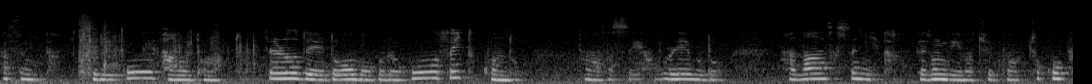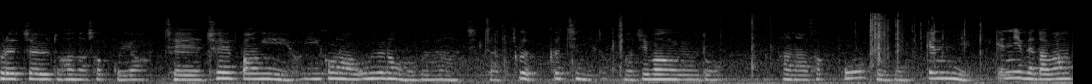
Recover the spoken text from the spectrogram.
샀습니다. 그리고 방울토마토. 샐러드에 넣어 먹으려고 스위트콘도 하나 샀어요. 올리브도 하나 샀습니다. 배송비 맞출 겸 초코 프레첼도 하나 샀고요. 제 최애 빵이에요. 이거랑 우유랑 먹으면 진짜 끝! 끝입니다. 저지방 우유도 하나 샀고 그리고 깻잎. 깻잎에다가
